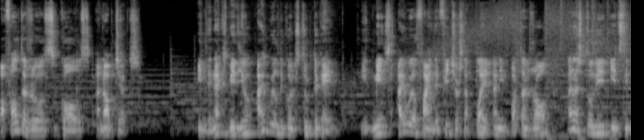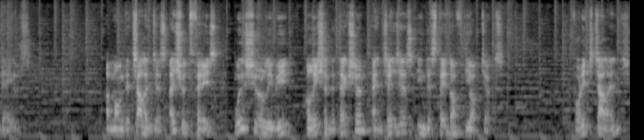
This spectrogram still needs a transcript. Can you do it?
of all the rules, goals and objects. In the next video I will deconstruct the game. It means I will find the features that play an important role and study its details. Among the challenges I should face will surely be collision detection and changes in the state of the objects. For each challenge,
